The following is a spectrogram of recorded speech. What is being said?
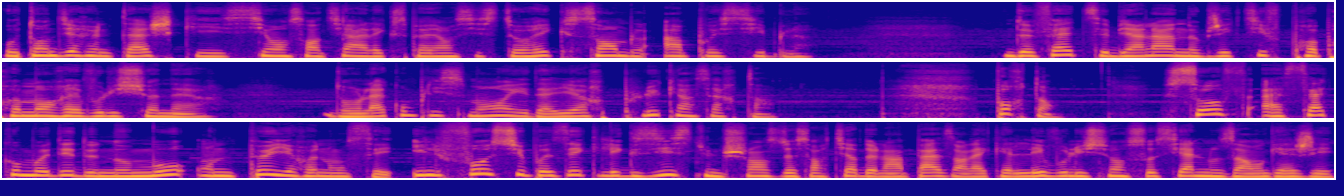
autant dire une tâche qui, si on s'en tient à l'expérience historique, semble impossible. De fait, c'est bien là un objectif proprement révolutionnaire, dont l'accomplissement est d'ailleurs plus qu'incertain. Pourtant, Sauf à s'accommoder de nos mots, on ne peut y renoncer. Il faut supposer qu'il existe une chance de sortir de l'impasse dans laquelle l'évolution sociale nous a engagés.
